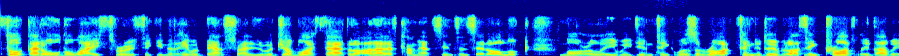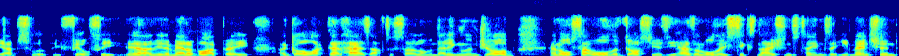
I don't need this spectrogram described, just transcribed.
thought that all the way through, thinking that he would bounce straight into a job like that. But I know they've come out since and said, "Oh, look, morally, we didn't think it was the right thing to do." But I think privately, they'll be absolutely filthy. You know, the amount of IP a guy like that has after so long in that England job, and also all the dossiers he has on all these Six Nations teams that you mentioned.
